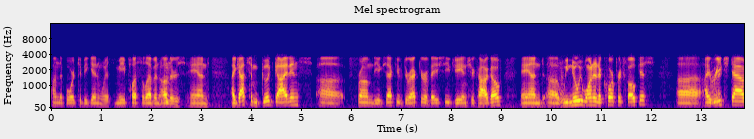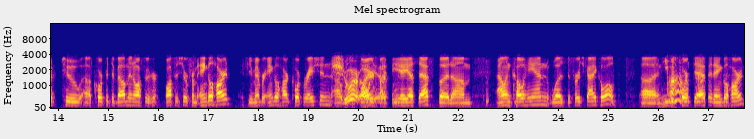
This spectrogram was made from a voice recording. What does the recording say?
on the board to begin with, me plus 11 mm-hmm. others, and I got some good guidance uh, from the executive director of ACG in Chicago, and uh, mm-hmm. we knew we wanted a corporate focus. Uh, I reached out to a corporate development officer, officer from Engelhard. If you remember, Engelhard Corporation uh, sure. was acquired oh, yeah. by BASF, but um. Alan Cohan was the first guy I called, uh, and he was oh. corp dev at Engelhard.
